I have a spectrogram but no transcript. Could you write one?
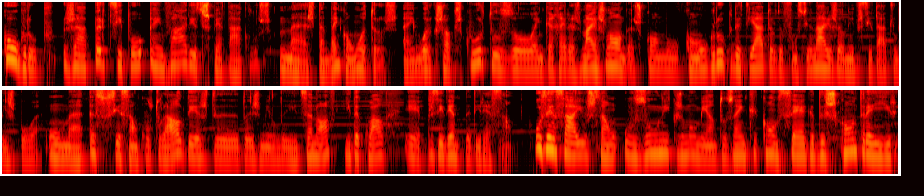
Com o grupo, já participou em vários espetáculos, mas também com outros, em workshops curtos ou em carreiras mais longas, como com o Grupo de Teatro de Funcionários da Universidade de Lisboa, uma associação cultural desde 2019 e da qual é presidente da direção. Os ensaios são os únicos momentos em que consegue descontrair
